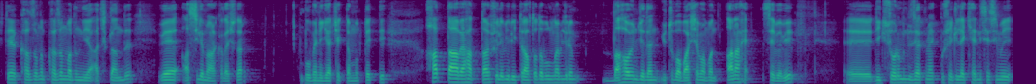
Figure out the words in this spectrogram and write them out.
işte kazanıp kazanmadın diye açıklandı. Ve asilim arkadaşlar. Bu beni gerçekten mutlu etti. Hatta ve hatta şöyle bir itirafta da bulunabilirim. Daha önceden YouTube'a başlamamın ana sebebi e, diksiyonumu düzeltmek. Bu şekilde kendi sesimi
